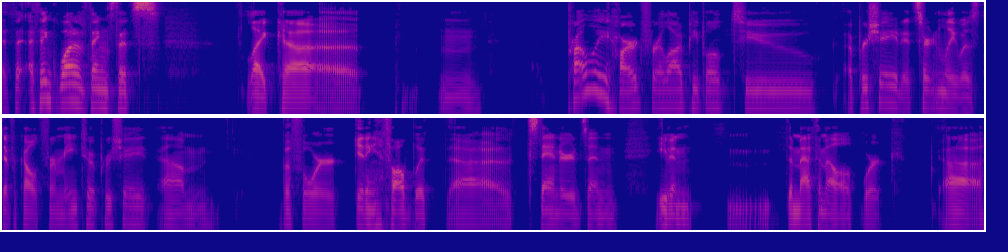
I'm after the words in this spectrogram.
I, th- I think one of the things that's like uh, mm, probably hard for a lot of people to appreciate. It certainly was difficult for me to appreciate um, before getting involved with uh, standards and even the MathML work. Uh,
